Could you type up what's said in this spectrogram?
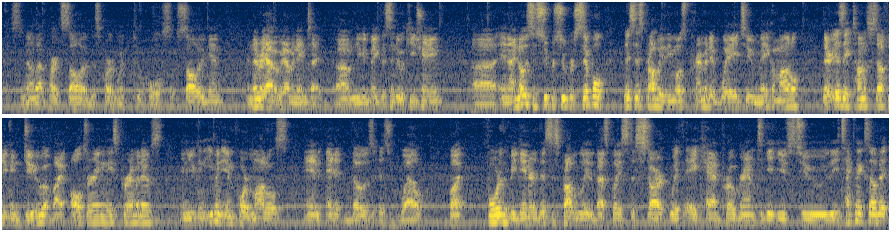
Okay, so now that part's solid, this part went to a hole, so solid again. And there we have it, we have a name tag. Um, you could make this into a keychain. Uh, and I know this is super, super simple. This is probably the most primitive way to make a model. There is a ton of stuff you can do by altering these primitives, and you can even import models and edit those as well. But for the beginner, this is probably the best place to start with a CAD program to get used to the techniques of it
